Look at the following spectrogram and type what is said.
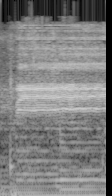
me.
